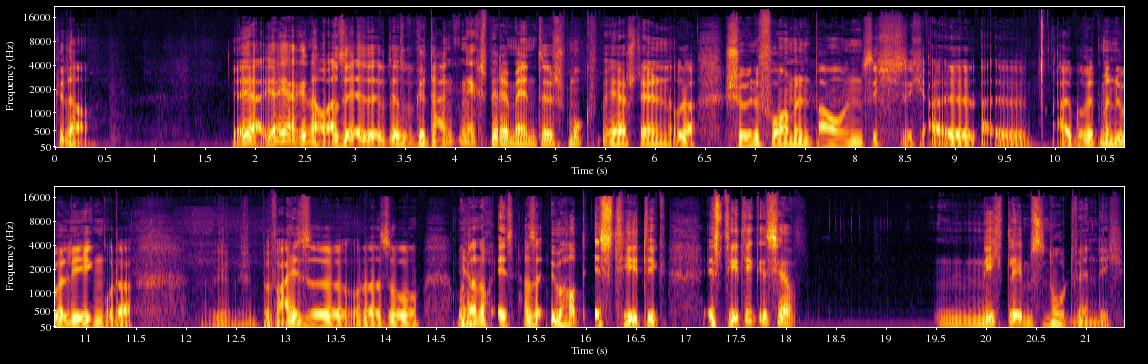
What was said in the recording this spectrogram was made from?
Genau. Ja, ja, ja, ja, genau. Also, also Gedankenexperimente, Schmuck herstellen oder schöne Formeln bauen, sich, sich äh, äh, Algorithmen überlegen oder äh, Beweise oder so. Und ja. dann auch, also überhaupt Ästhetik. Ästhetik ist ja nicht lebensnotwendig.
